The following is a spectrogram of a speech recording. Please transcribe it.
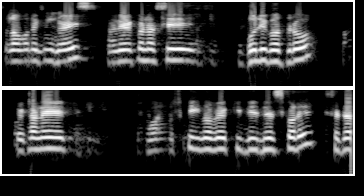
আসসালামু আলাইকুম গাইস আমি এখন আছি বলিভদ্র। এখানে মানুষ কীভাবে কি বিজনেস করে সেটা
